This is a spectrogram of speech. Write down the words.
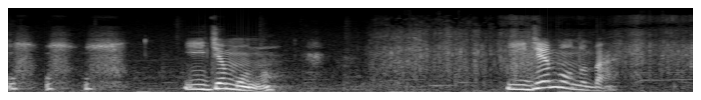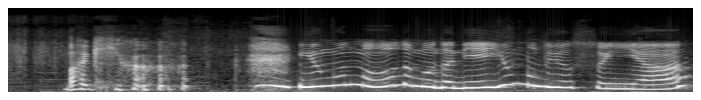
uf, uf, uf. Yiyeceğim onu. Yiyeceğim onu ben. Bak ya. Yumulma oğlum ona. Niye yumuluyorsun ya?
